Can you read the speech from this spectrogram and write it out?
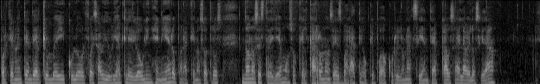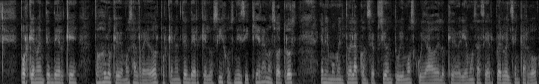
¿Por qué no entender que un vehículo fue sabiduría que le dio a un ingeniero para que nosotros no nos estrellemos o que el carro no se desbarate o que pueda ocurrir un accidente a causa de la velocidad? ¿Por qué no entender que todo lo que vemos alrededor, por qué no entender que los hijos, ni siquiera nosotros en el momento de la concepción tuvimos cuidado de lo que deberíamos hacer, pero Él se encargó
